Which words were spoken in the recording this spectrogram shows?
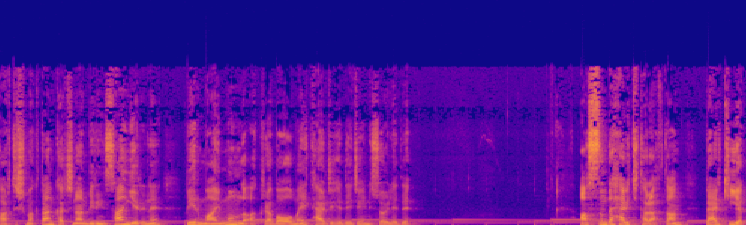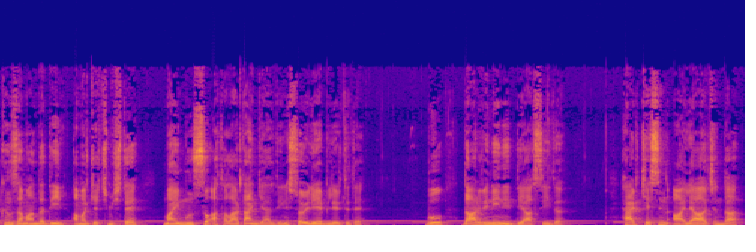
tartışmaktan kaçınan bir insan yerine bir maymunla akraba olmayı tercih edeceğini söyledi. Aslında her iki taraftan belki yakın zamanda değil ama geçmişte maymunsu atalardan geldiğini söyleyebilirdi de. Bu Darwin'in iddiasıydı. Herkesin aile ağacında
